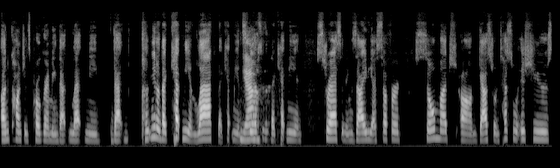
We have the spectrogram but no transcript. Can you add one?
unconscious programming that let me that you know that kept me in lack that kept me in yeah. scarcity that kept me in stress and anxiety i suffered so much um, gastrointestinal issues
